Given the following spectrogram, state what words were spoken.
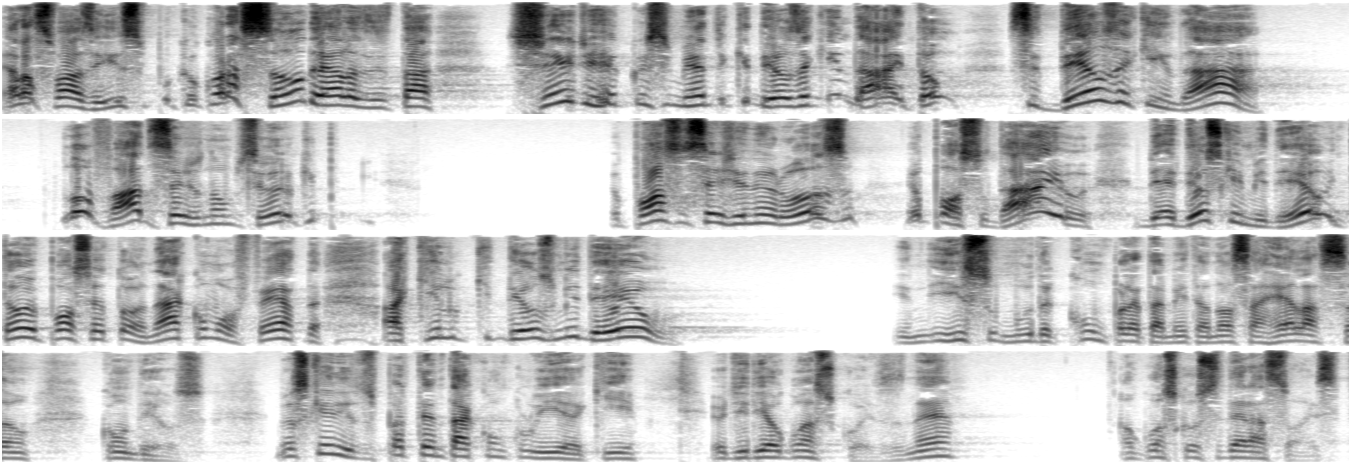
Elas fazem isso porque o coração delas está cheio de reconhecimento de que Deus é quem dá. Então, se Deus é quem dá, louvado seja o nome do Senhor. Eu, eu posso ser generoso, eu posso dar, eu, é Deus quem me deu, então eu posso retornar como oferta aquilo que Deus me deu. E isso muda completamente a nossa relação com Deus. Meus queridos, para tentar concluir aqui, eu diria algumas coisas, né? algumas considerações.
